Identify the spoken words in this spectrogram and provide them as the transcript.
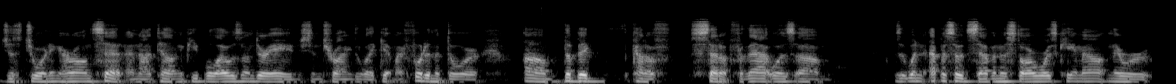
just joining her on set and not telling people I was underage and trying to like get my foot in the door. Um, the big kind of setup for that was um, was it when episode seven of Star Wars came out and there were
